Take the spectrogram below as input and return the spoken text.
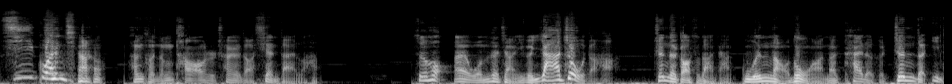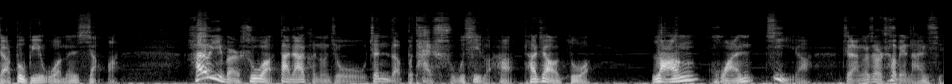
机关枪，很可能唐敖是穿越到现代了哈。最后，哎，我们再讲一个压轴的哈，真的告诉大家，古人脑洞啊，那开的可真的一点不比我们小啊。还有一本书啊，大家可能就真的不太熟悉了哈，它叫做《狼环记》啊，这两个字特别难写，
